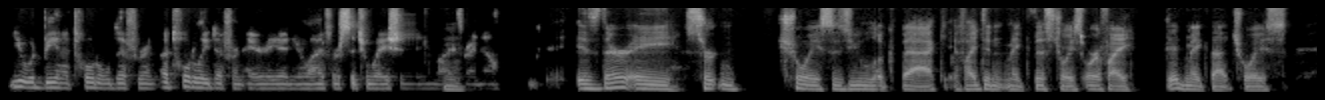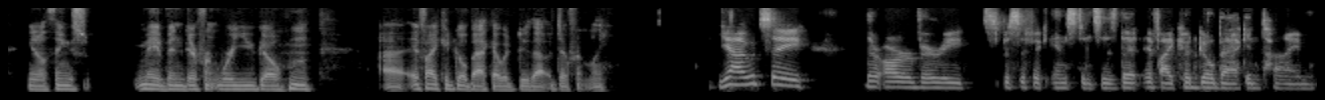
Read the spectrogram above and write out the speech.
you would be in a total different a totally different area in your life or situation in your life mm. right now. Is there a certain choice as you look back if I didn't make this choice or if I did make that choice, you know, things may have been different where you go, hmm, uh, if I could go back, I would do that differently? Yeah, I would say there are very specific instances that if I could go back in time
